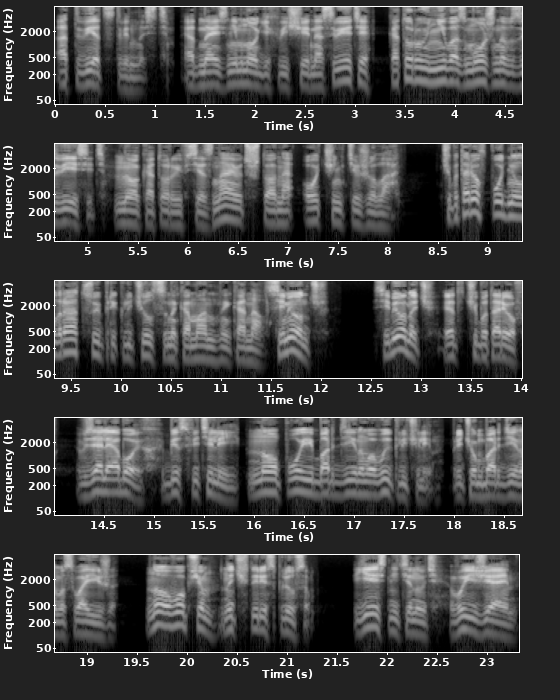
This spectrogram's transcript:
Ответственность – одна из немногих вещей на свете, которую невозможно взвесить, но о которой все знают, что она очень тяжела. Чеботарев поднял рацию и приключился на командный канал. «Семёныч! Семёныч, это Чеботарев. Взяли обоих, без фитилей, но По и Бардинова выключили, причем Бардинова свои же. Но, в общем, на четыре с плюсом. Есть не тянуть, выезжаем.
